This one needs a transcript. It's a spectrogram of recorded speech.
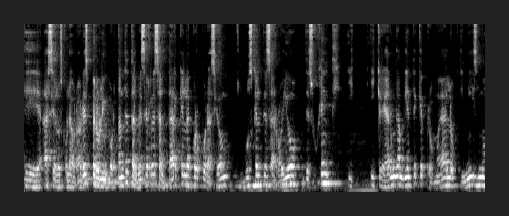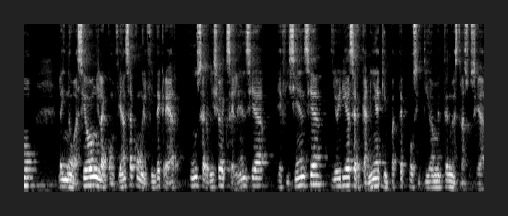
eh, hacia los colaboradores, pero lo importante tal vez es resaltar que la corporación busca el desarrollo de su gente y, crear un ambiente que promueva el optimismo, la innovación y la confianza con el fin de crear un servicio de excelencia, eficiencia, yo diría cercanía que impacte positivamente en nuestra sociedad.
